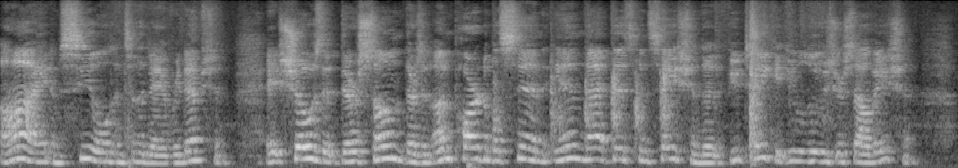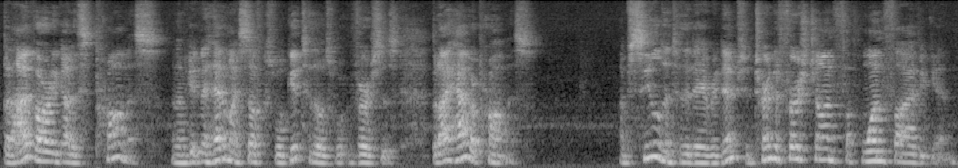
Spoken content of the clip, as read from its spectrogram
I am sealed until the day of redemption. It shows that there's some there's an unpardonable sin in that dispensation that if you take it, you lose your salvation. But I've already got a promise, and I'm getting ahead of myself because we'll get to those verses. But I have a promise. I'm sealed into the day of redemption. Turn to 1 John 1 5 again.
